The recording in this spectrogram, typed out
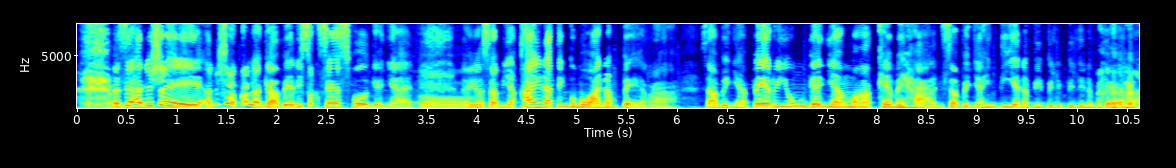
Kasi ano siya eh, ano siya talaga, very successful, ganyan. Oo. Ayun, sabi niya, kaya nating gumawa ng pera. Sabi niya, pero yung ganyang mga kemehan, sabi niya, hindi yan nabibili-bili ng pera.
